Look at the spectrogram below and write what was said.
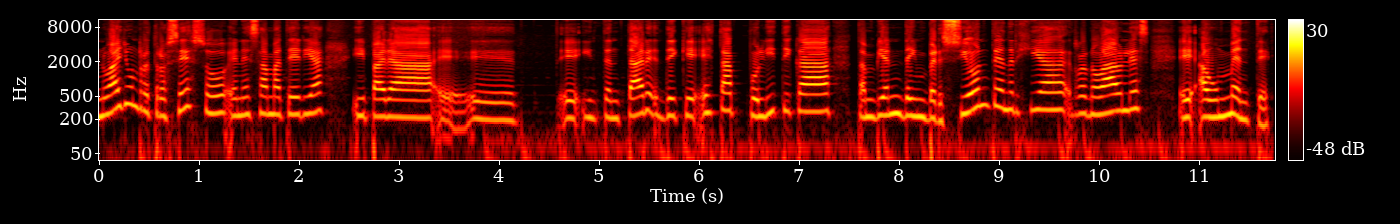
no haya un retroceso en esa materia y para eh, eh, intentar de que esta política también de inversión de energías renovables eh, aumente.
